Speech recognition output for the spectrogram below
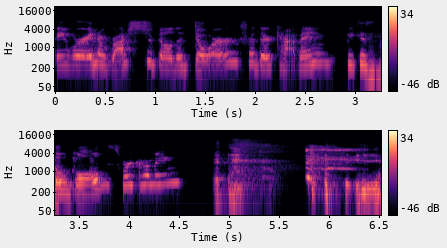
they were in a rush to build a door for their cabin because mm-hmm. the wolves were coming? yeah.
